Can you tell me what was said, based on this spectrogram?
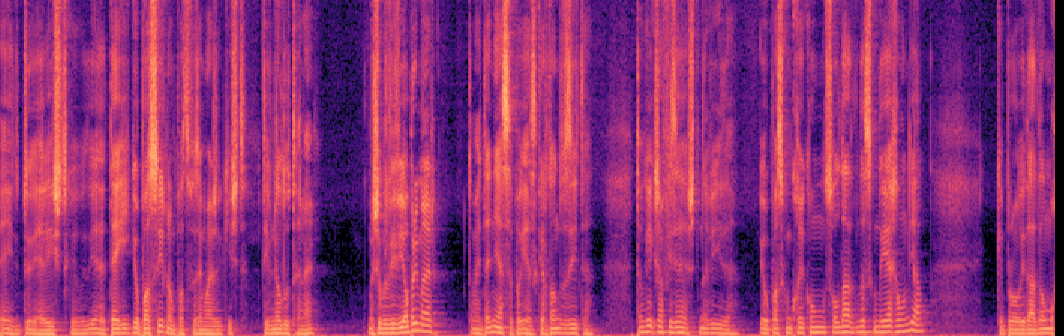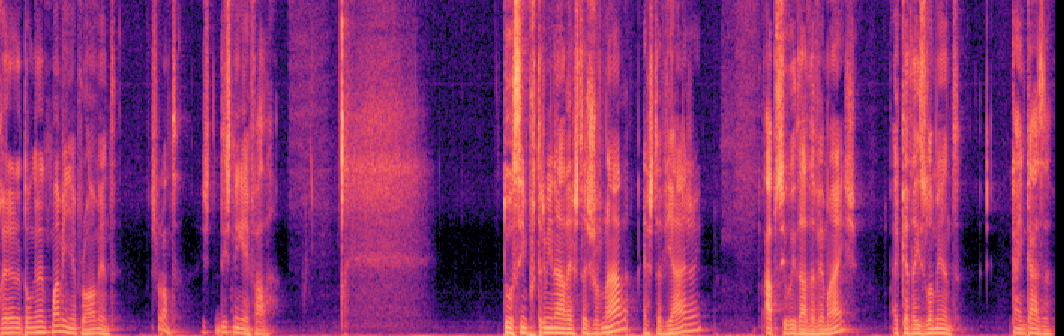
é- era isto. é Até aqui que eu posso ir, não posso fazer mais do que isto. Estive na luta, não é? Mas sobrevivi ao primeiro. Também tenho essa, esse cartão de visita. Então o que é que já fizeste na vida? Eu posso concorrer com um soldado da Segunda Guerra Mundial. Que a probabilidade dele morrer era tão grande como a minha, provavelmente. Mas pronto, isto, disto ninguém fala. Estou assim por terminada esta jornada, esta viagem. Há possibilidade de haver mais. A cada isolamento, cá em casa,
